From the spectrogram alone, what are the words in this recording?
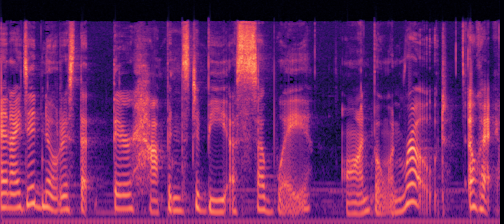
And I did notice that there happens to be a subway on Bowen Road. Okay.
